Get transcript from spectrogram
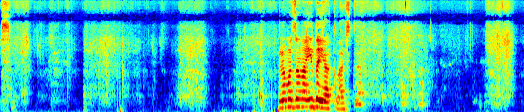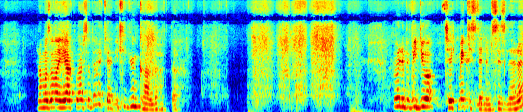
Bismillah. Ramazan ayı da yaklaştı. Ramazan ayı yaklaştı derken iki gün kaldı hatta. Böyle bir video çekmek istedim sizlere.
